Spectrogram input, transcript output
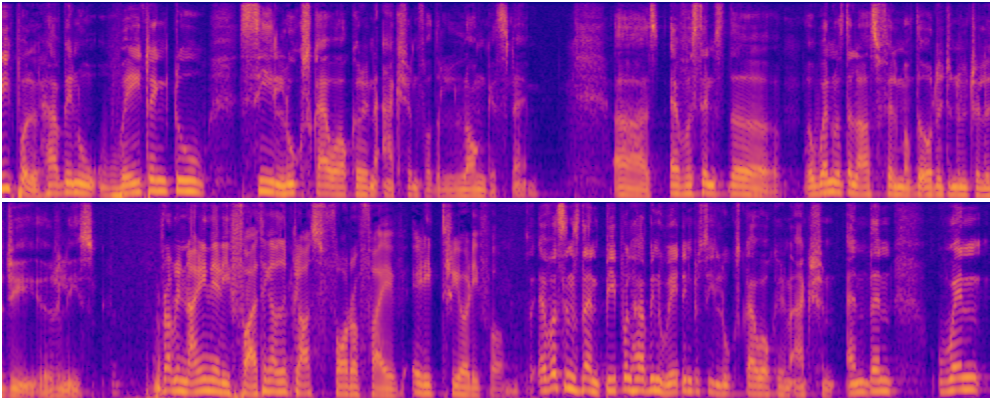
people have been waiting to see Luke Skywalker in action for the longest time. Uh, ever since the when was the last film of the original trilogy released? Probably 1984. I think I was in class 4 or 5, 83 or 84. So ever since then, people have been waiting to see Luke Skywalker in action, and then when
